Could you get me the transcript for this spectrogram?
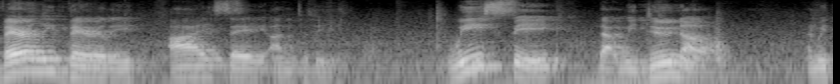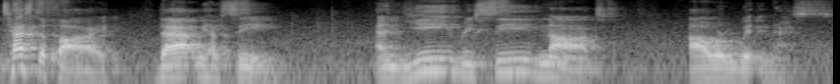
Verily, verily, I say unto thee, we speak that we do know, and we testify that we have seen, and ye receive not our witness.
